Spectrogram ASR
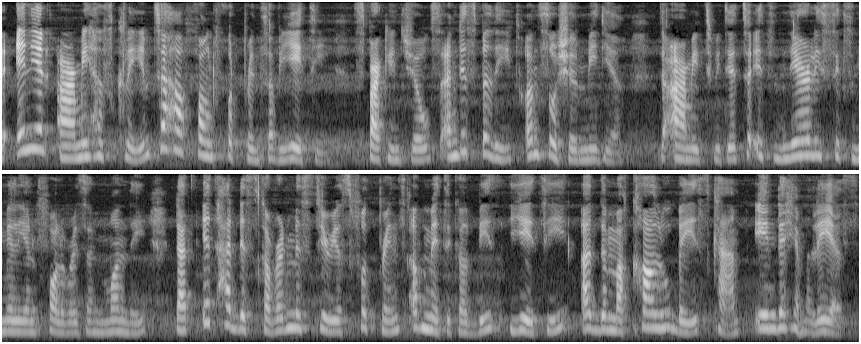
the Indian Army has claimed to have found footprints of Yeti, sparking jokes and disbelief on social media. The Army tweeted to its nearly 6 million followers on Monday that it had discovered mysterious footprints of mythical beast Yeti at the Makalu base camp in the Himalayas.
